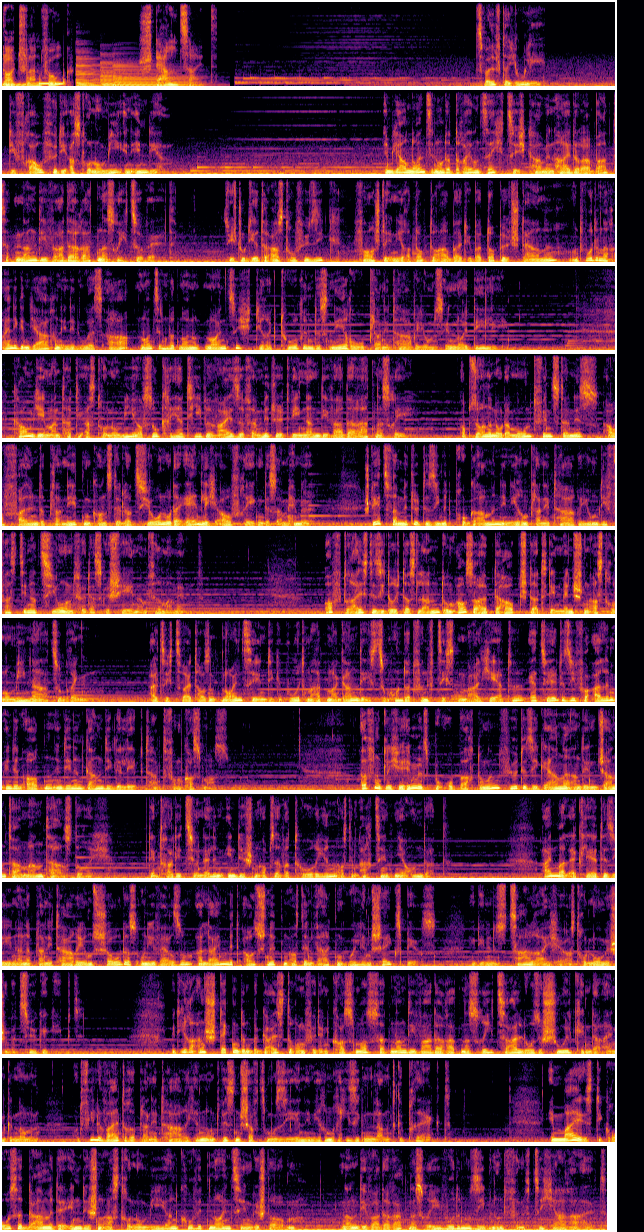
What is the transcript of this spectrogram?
Deutschlandfunk Sternzeit 12. Juli Die Frau für die Astronomie in Indien Im Jahr 1963 kam in Hyderabad Nandivada Ratnasri zur Welt. Sie studierte Astrophysik, forschte in ihrer Doktorarbeit über Doppelsterne und wurde nach einigen Jahren in den USA 1999 Direktorin des Nehru-Planetariums in Neu-Delhi. Kaum jemand hat die Astronomie auf so kreative Weise vermittelt wie Nandivada Ratnasri. Ob Sonnen- oder Mondfinsternis, auffallende Planetenkonstellation oder ähnlich Aufregendes am Himmel – Stets vermittelte sie mit Programmen in ihrem Planetarium die Faszination für das Geschehen am Firmament. Oft reiste sie durch das Land, um außerhalb der Hauptstadt den Menschen Astronomie nahezubringen. Als sich 2019 die Geburt Mahatma Gandhis zum 150. Mal jährte, erzählte sie vor allem in den Orten, in denen Gandhi gelebt hat, vom Kosmos. Öffentliche Himmelsbeobachtungen führte sie gerne an den Jantar Mantars durch, den traditionellen indischen Observatorien aus dem 18. Jahrhundert. Einmal erklärte sie in einer Planetariumsshow das Universum allein mit Ausschnitten aus den Werken William Shakespeares, in denen es zahlreiche astronomische Bezüge gibt. Mit ihrer ansteckenden Begeisterung für den Kosmos hat Nandivada Ratnasri zahllose Schulkinder eingenommen und viele weitere Planetarien und Wissenschaftsmuseen in ihrem riesigen Land geprägt. Im Mai ist die große Dame der indischen Astronomie an Covid-19 gestorben. Nandivada Ratnasri wurde nur 57 Jahre alt.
